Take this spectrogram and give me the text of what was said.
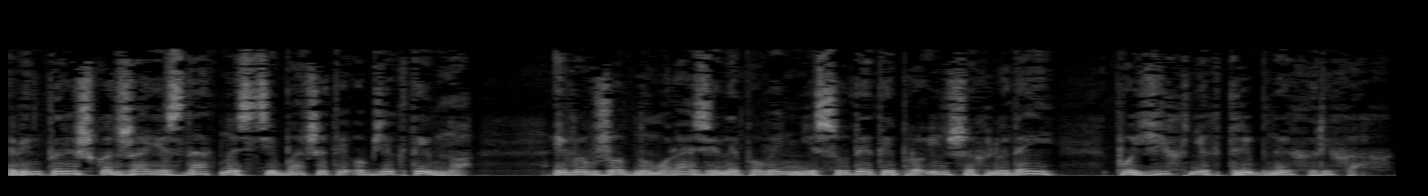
Він перешкоджає здатності бачити об'єктивно, і ви в жодному разі не повинні судити про інших людей по їхніх дрібних гріхах.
